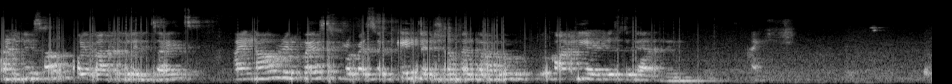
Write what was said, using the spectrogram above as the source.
Thank you, sir, for your valuable insights. I now request Professor K. Jashanthar Garu to kindly address the gathering. Thank you.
